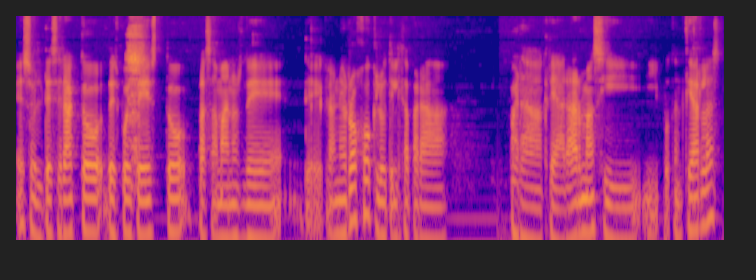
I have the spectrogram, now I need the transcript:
eso, el tercer acto después de esto pasa a manos de, de Cráneo Rojo, que lo utiliza para, para crear armas y, y potenciarlas.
